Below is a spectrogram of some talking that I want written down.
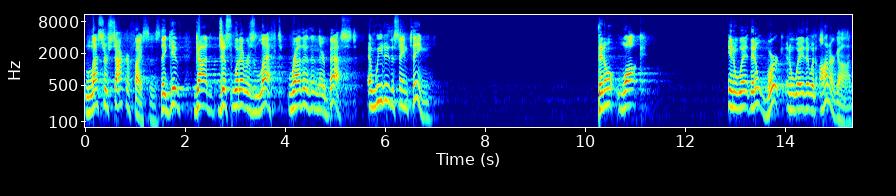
lesser sacrifices. They give God just whatever's left rather than their best. And we do the same thing. They don't walk in a way, they don't work in a way that would honor God.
